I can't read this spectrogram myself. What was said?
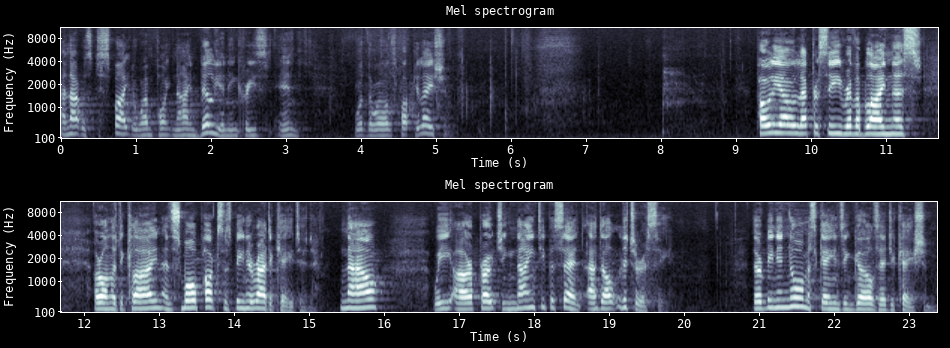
And that was despite a 1.9 billion increase in the world's population. Polio, leprosy, river blindness are on the decline, and smallpox has been eradicated. Now we are approaching 90% adult literacy. There have been enormous gains in girls' education,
